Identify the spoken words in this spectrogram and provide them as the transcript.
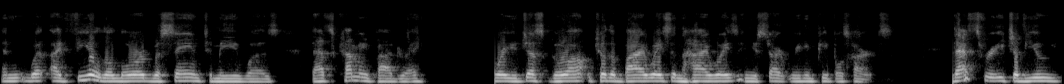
And what I feel the Lord was saying to me was, that's coming, Padre, where you just go out into the byways and the highways and you start reading people's hearts. That's for each of you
